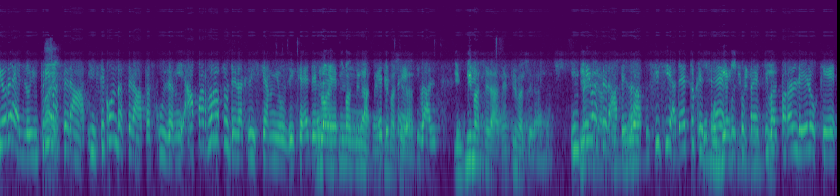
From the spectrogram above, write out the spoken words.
Fiorello in serata, in seconda serata, scusami, ha parlato della Christian Music e del, No, mm, in e prima serata. festival. In prima serata, in prima serata. In Ieri prima era serata, esatto, sì sì, ha detto che c'è 10 questo minuti. festival parallelo che,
